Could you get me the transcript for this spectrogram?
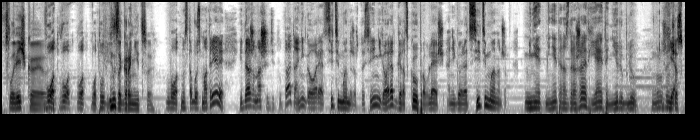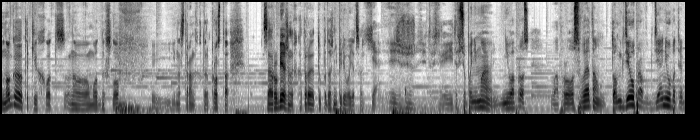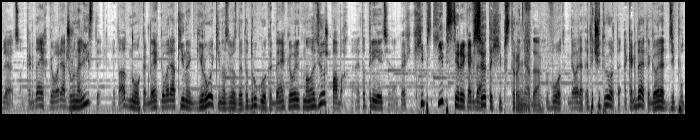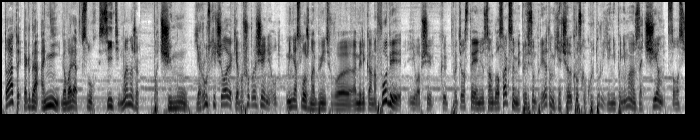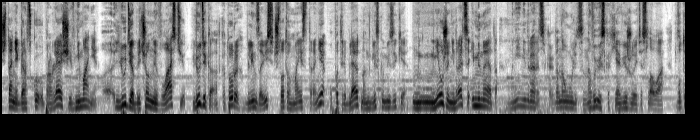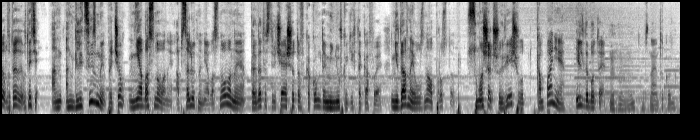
словечко Вот, вот, вот, вот, вот мы, из-за границы. Вот, мы с тобой смотрели, и даже наши депутаты, они говорят сити менеджер. То есть они не говорят городской управляющий, они говорят сити менеджер. Меня, меня это раздражает, я это не люблю. Ну, уже Я- сейчас много таких вот новомодных слов иностранных, которые просто зарубежных, которые тупо даже не переводятся. Я это, это все понимаю, не вопрос. Вопрос в этом, в том, где, управ... где они употребляются. Когда их говорят журналисты, это одно. Когда их говорят киногерои, кинозвезды, это другое. Когда их говорит молодежь в пабах, да, это третье. Там, как хипс... хипстеры, когда... Все это хипстерня, да. Вот, говорят, это четвертое. А когда это говорят депутаты, когда они говорят вслух сити менеджер, почему? Я русский человек, я прошу прощения. Вот меня сложно обвинить в э, американофобии и вообще к противостоянию с англосаксами. При всем при этом я человек русской культуры, я не понимаю, зачем словосочетание городской управляющий. Внимание, э, люди, облеченные властью, люди, от которых, блин, зависит что-то в моей стране, употребляют на английском языке. Мне уже не нравится именно это. Мне не нравится, когда на улице, на вывесках я вижу эти слова. Вот, э- вот, это, вот эти ан- англицизмы, причем необоснованные, абсолютно необоснованные, когда ты встречаешь это в каком-то меню в каких-то кафе. Недавно я узнал просто сумасшедшую вещь, вот компания ИЛДБТ. Мгм, Знаем такое.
